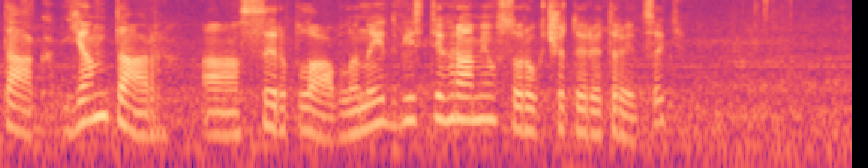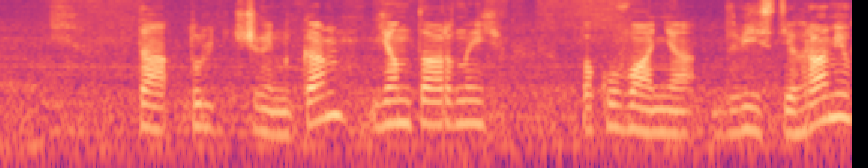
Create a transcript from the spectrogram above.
Так, янтар, сир плавлений 200 грамів 44,30. Та тульчинка янтарний, пакування 200 грамів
